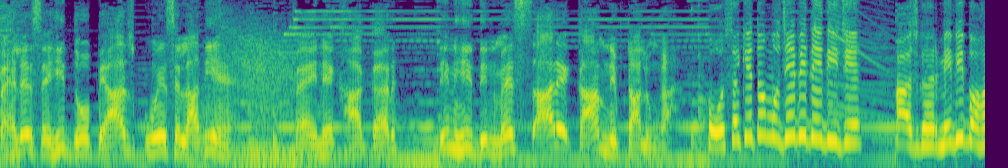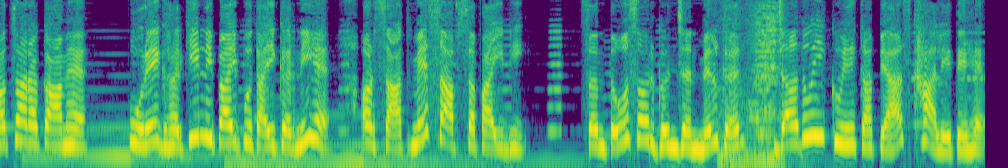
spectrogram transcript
पहले से ही दो प्याज कुएँ से ला दिए हैं। मैं इन्हें खाकर दिन ही दिन में सारे काम निपटा लूँगा। हो सके तो मुझे भी दे दीजिए। आज घर में भी बहुत सारा काम है। पूरे घर की निपाई पुताई करनी है और साथ में साफ़ सफ़ाई भी। संतोष और गुंजन मिलकर जादुई कुएँ का प्यास खा लेते हैं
